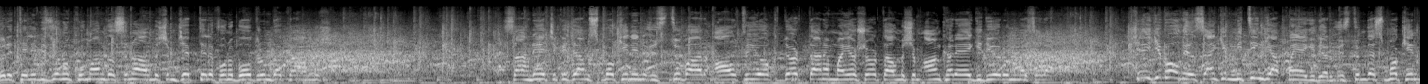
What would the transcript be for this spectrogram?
Böyle televizyonun kumandasını almışım. Cep telefonu Bodrum'da kalmış. Sahneye çıkacağım. Smokinin üstü var, altı yok. Dört tane mayo şort almışım. Ankara'ya gidiyorum mesela. Şey gibi oluyor sanki miting yapmaya gidiyorum. Üstümde smokin,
